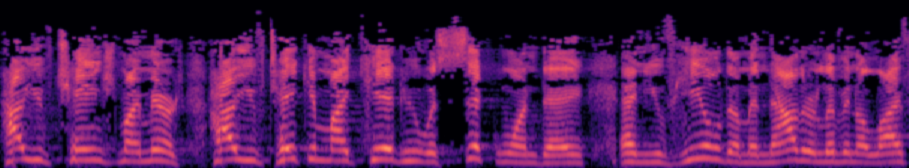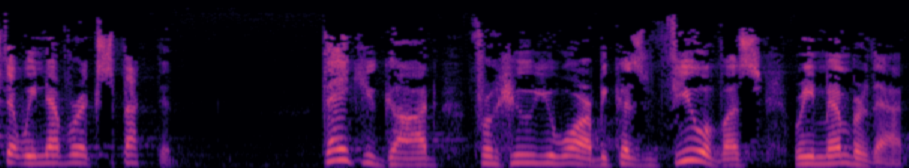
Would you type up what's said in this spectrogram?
how you've changed my marriage, how you've taken my kid who was sick one day and you've healed them, and now they're living a life that we never expected. Thank you, God, for who you are, because few of us remember that.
